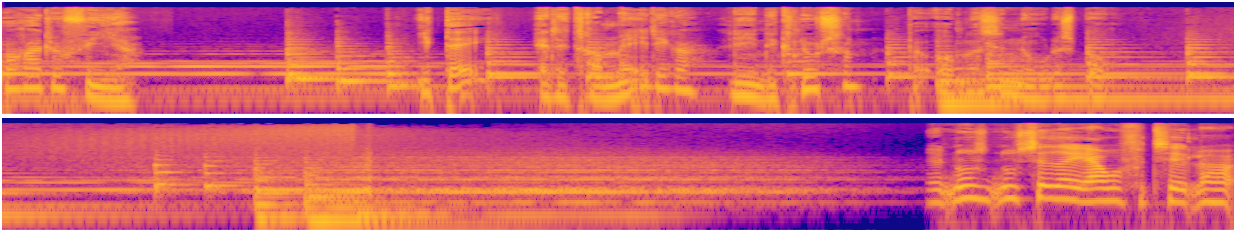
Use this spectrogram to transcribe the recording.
på Radio 4. I dag er det dramatiker Line Knudsen, der åbner sin notesbog. Nu, nu sidder jeg og fortæller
